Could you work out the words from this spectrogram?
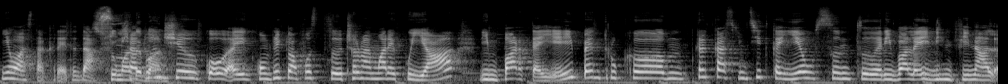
Eu asta cred, da. Suma și de atunci bani. conflictul a fost cel mai mare cu ea din partea ei pentru că cred că a simțit că eu sunt rivala ei din finală,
